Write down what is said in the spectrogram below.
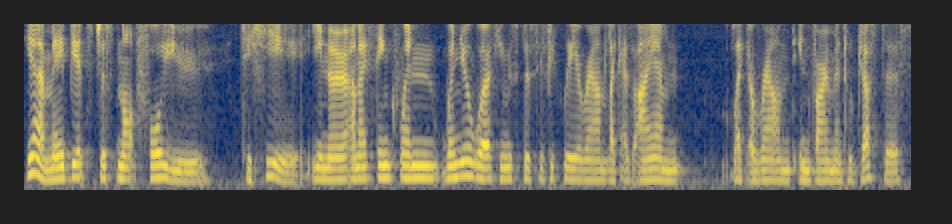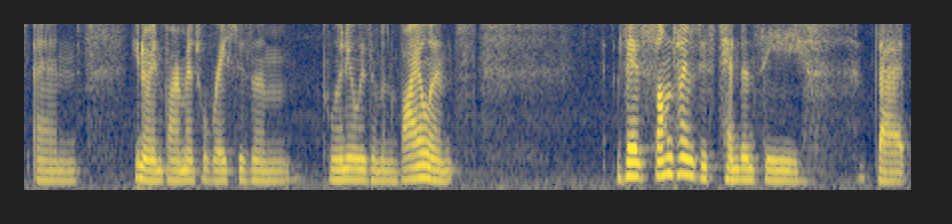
yeah, maybe it's just not for you to hear you know? And i think when when you're working specifically around like as i am like around environmental justice and you know environmental racism colonialism and violence there's sometimes this tendency that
